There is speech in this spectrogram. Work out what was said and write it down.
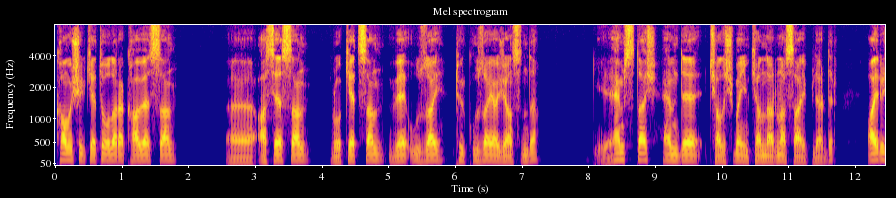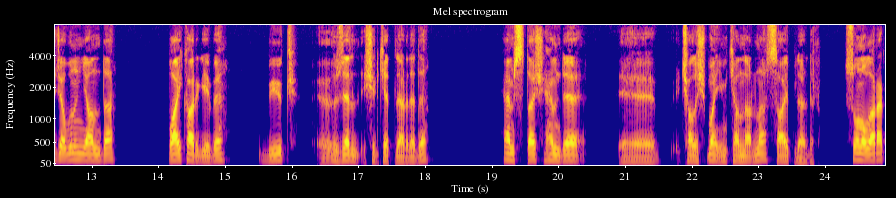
Kamu şirketi olarak Havelsan, e, Aselsan, Roketsan ve Uzay Türk Uzay Ajansı'nda hem staj hem de çalışma imkanlarına sahiplerdir. Ayrıca bunun yanında Baykar gibi büyük e, özel şirketlerde de hem staj hem de e, çalışma imkanlarına sahiplerdir. Son olarak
